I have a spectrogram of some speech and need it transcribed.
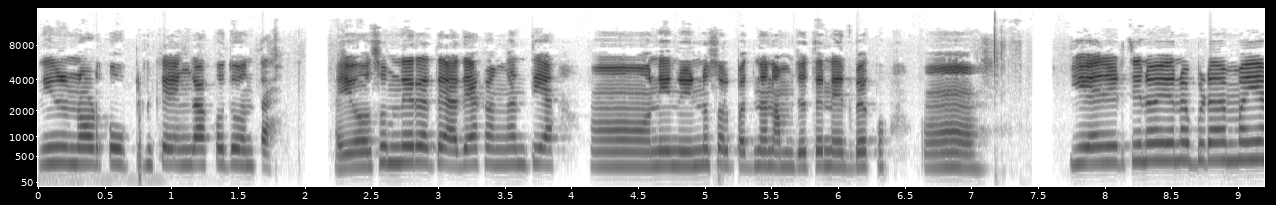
ನೀನು ನೋಡ್ಕೊ ಉಪ್ಪಿನಕಾಯಿ ಹೆಂಗೆ ಹಾಕೋದು ಅಂತ. ಅಯ್ಯೋ ಸುಮ್ಮನೆ ಇರತ್ತೆ, ಅದ್ಯಾಕೆ ಹಂಗಂತೀಯ? ಹ್ಞೂ, ನೀನು ಇನ್ನೂ ಸ್ವಲ್ಪ ದಿನ ನಮ್ಮ ಜೊತೆನೇ ಇರಬೇಕು. ಹ್ಞೂ. ಏನು ಇಡ್ತೀನೋ ಏನೋ ಬಿಡ ಅಮ್ಮಯ್ಯ.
